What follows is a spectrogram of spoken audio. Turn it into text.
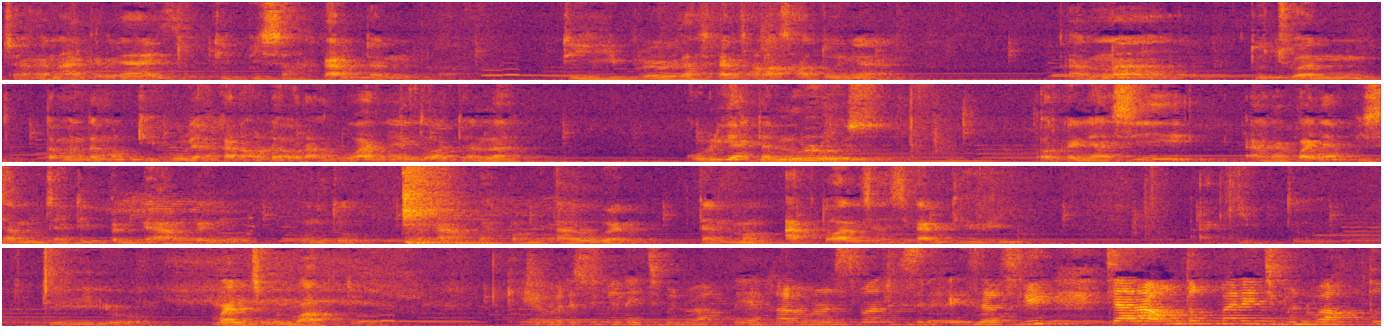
Jangan akhirnya itu dipisahkan dan diprioritaskan salah satunya. Karena tujuan teman-teman dikuliahkan oleh orang tuanya itu adalah kuliah dan lulus. Organisasi harapannya bisa menjadi pendamping untuk menambah pengetahuan dan mengaktualisasikan diri. Nah, gitu. Jadi yo manajemen waktu. Oke, berarti manajemen waktu ya. Kalau menurut Mas Rizal sendiri, cara untuk manajemen waktu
